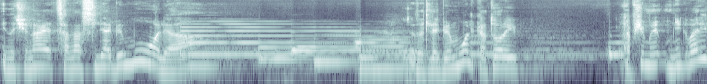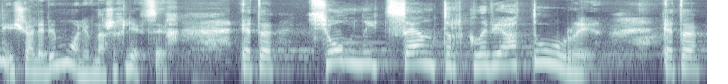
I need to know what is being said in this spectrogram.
И начинается она с ля бемоля. Этот ля бемоль, который... Вообще мы не говорили еще о ля бемоле в наших лекциях. Это темный центр клавиатуры. Это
